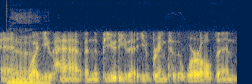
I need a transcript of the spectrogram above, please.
and Yeah. what you have and the beauty that you bring to the world. And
